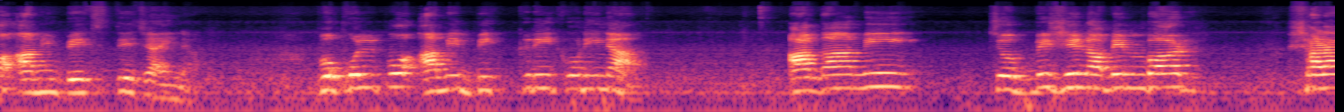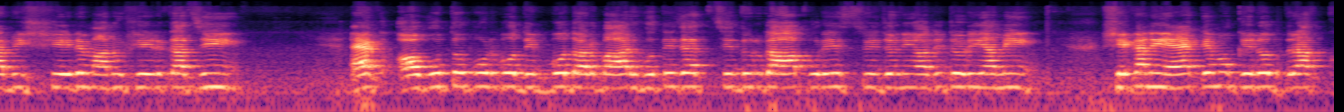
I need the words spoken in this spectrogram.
আমি বেচতে চাই না। প্রকল্প আমি বিক্রি করি না। আগামী চব্বিশে নভেম্বর, সারা বিশ্বের মানুষের কাছে এক অভূতপূর্ব দিব্য দরবার হতে যাচ্ছে দুর্গাপুরের সৃজনী অডিটোরিয়ামে। সেখানে এক মুখে রুদ্রাক্ষ,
